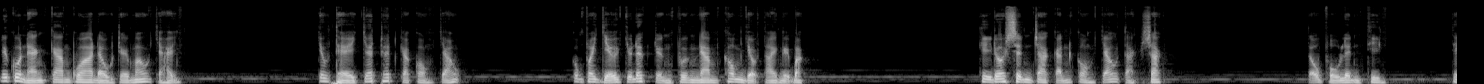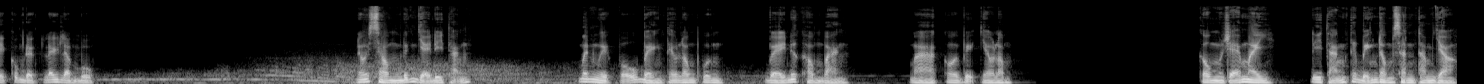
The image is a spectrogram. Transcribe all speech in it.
Nếu có nạn cam qua đầu trời máu chảy, Cháu thề chết hết cả con cháu. Cũng phải giữ cho đất rừng phương Nam không vào tay người Bắc. Khi đó sinh ra cảnh con cháu tàn sát, Tổ phụ linh thiên Thì cũng đừng lấy làm buồn. Nói xong đứng dậy đi thẳng. Minh Nguyệt Vũ bèn theo Long Quân Về nước Hồng Bàng Mà coi việc giao long. Cùng rẽ mây, Đi thẳng tới biển Đông Xanh thăm dò.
